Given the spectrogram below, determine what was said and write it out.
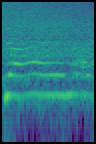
time.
